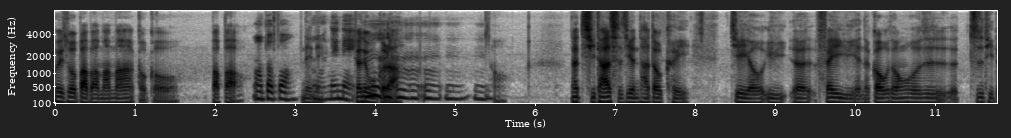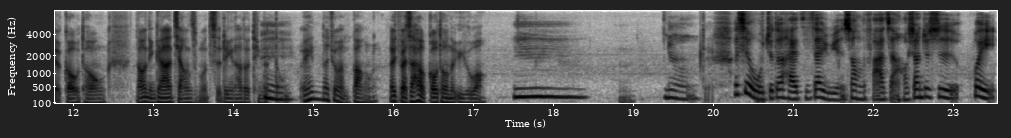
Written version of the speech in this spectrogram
会说爸爸妈妈、狗狗、抱抱哦，抱抱奶奶、奶奶，就那五个啦。嗯嗯嗯嗯嗯。哦，那其他时间他都可以借由语呃非语言的沟通，或者是肢体的沟通，然后你跟他讲什么指令，他都听得懂。哎、嗯欸，那就很棒了。那就表示他有沟通的欲望。嗯嗯嗯，对。而且我觉得孩子在语言上的发展，好像就是会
